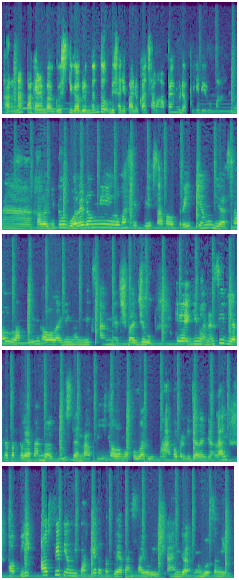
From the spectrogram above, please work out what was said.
Karena pakaian yang bagus juga belum tentu bisa dipadukan sama apa yang udah punya di rumah. Nah, kalau gitu boleh dong nih lu kasih tips atau trik yang biasa lu lakuin kalau lagi nge-mix and match baju. Kayak gimana sih biar tetap kelihatan bagus dan rapi kalau mau keluar rumah atau pergi jalan-jalan, tapi outfit yang dipakai tetap kelihatan stylish and gak ngebosenin.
